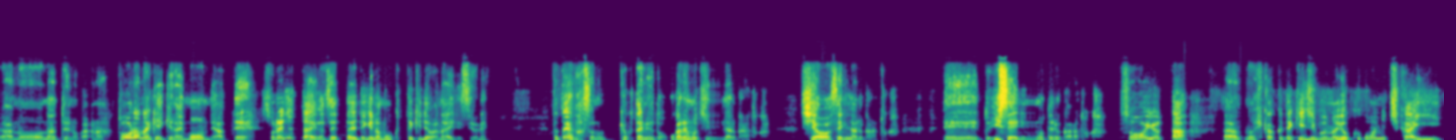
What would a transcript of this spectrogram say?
あの、なんていうのかな、通らなきゃいけないもんであって、それ自体が絶対的な目的ではないですよね。例えばその極端に言うとお金持ちになるからとか、幸せになるからとか、えー、と異性にモテるからとか、そういったあの比較的自分の欲望に近い、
